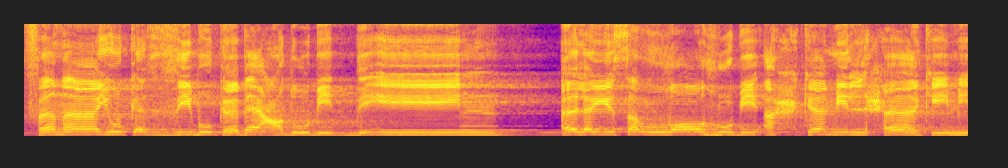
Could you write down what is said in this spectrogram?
فما يكذبك بعد بالدين. أليس الله بأحكم الحاكمين؟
